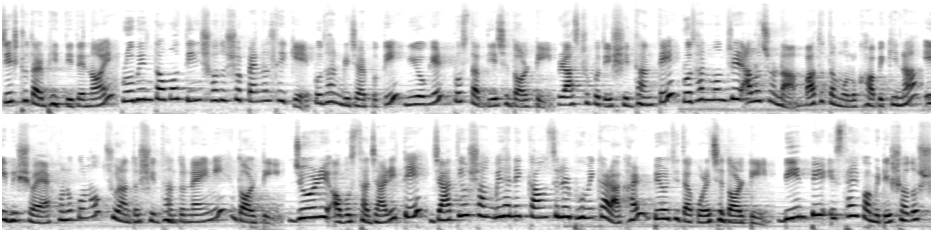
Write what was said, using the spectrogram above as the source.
জ্যেষ্ঠতার ভিত্তিতে নয়, প্রবীণতম তিন সদস্য প্যানেল থেকে প্রধান বিচারপতি নিয়োগের প্রস্তাব দিয়েছে দলটি। রাষ্ট্রপতির সিদ্ধান্তে প্রধানমন্ত্রীর আলোচনা বাধ্যতামূলক হবে কিনা এই বিষয়ে এখনও কোনো চূড়ান্ত সিদ্ধান্ত নেয়নি দলটি। জরুরি অবস্থা জারিতে জাতীয় সাংবিধানিক কাউন্সিলের ভূমিকা রাখার বিরোধিতা করেছে দলটি। বিএনপির স্থায়ী কমিটির সদস্য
